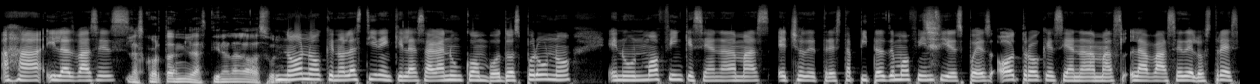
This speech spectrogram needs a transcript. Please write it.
Ajá, y las bases. Las cortan y las tiran a la basura. No, no, que no las tiren, que las hagan un combo, dos por uno, en un muffin que sea nada más hecho de tres tapitas de muffins y después otro que sea nada más la base de los tres.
